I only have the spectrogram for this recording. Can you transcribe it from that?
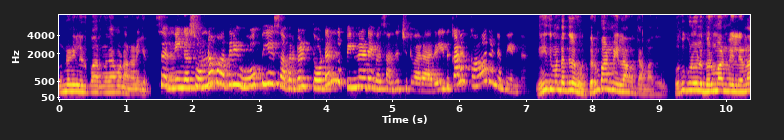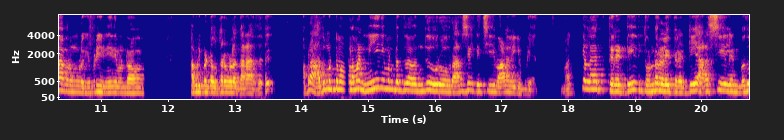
முன்னணியில் இருப்பாருன்னு தான் நான் நினைக்கிறேன். சார் நீங்க சொன்ன மாதிரி ஓபிஎஸ் அவர்கள் தொடர்ந்து பின்னடைவை சந்திச்சுட்டு வராரு. இதுக்கான காரணம் என்ன? நீதிமன்றத்துல பெரும்பான்மை இல்லாம தாம அது பொதுக்குழுல பெரும்பான்மை இல்லைன்னா அப்புறம் உங்களுக்கு எப்படி நீதிமன்றம் அப்படிப்பட்ட உத்தரவுகளை தராது. அப்புறம் அது மட்டும் இல்லாம நீதிமன்றத்துல வந்து ஒரு ஒரு அரசியல் கட்சி வாழ வைக்க முடியாது. மக்களை திரட்டி தொண்டர்களை திரட்டி அரசியல் என்பது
